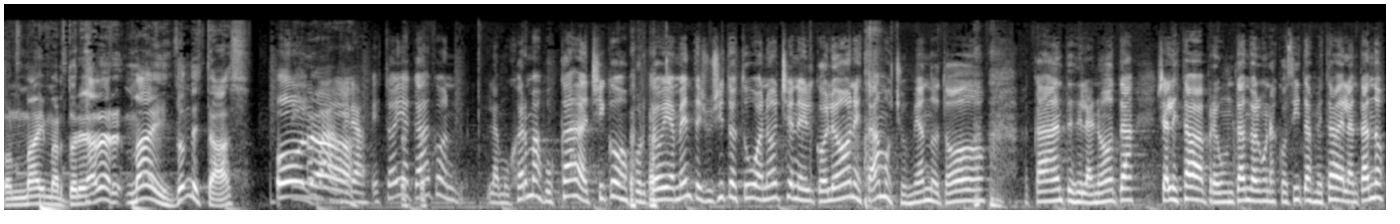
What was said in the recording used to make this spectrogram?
con May Martorell. A ver, May, ¿dónde estás? ¡Hola! Mira. Estoy acá con la mujer más buscada, chicos, porque obviamente Yuyito estuvo anoche en el Colón, estábamos chusmeando todo, acá antes de la nota, ya le estaba preguntando algunas cositas, me estaba adelantando,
